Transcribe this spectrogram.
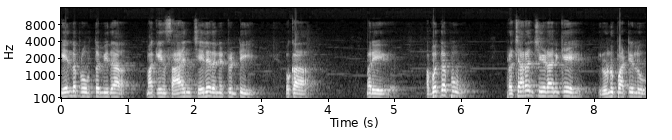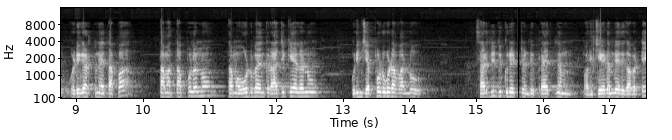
కేంద్ర ప్రభుత్వం మీద మాకేం సహాయం చేయలేదనేటువంటి ఒక మరి అబద్ధపు ప్రచారం చేయడానికే ఈ రెండు పార్టీలు ఒడిగడుతున్నాయి తప్ప తమ తప్పులను తమ ఓటు బ్యాంకు రాజకీయాలను గురించి ఎప్పుడు కూడా వాళ్ళు సరిదిద్దుకునేటువంటి ప్రయత్నం వాళ్ళు చేయడం లేదు కాబట్టి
